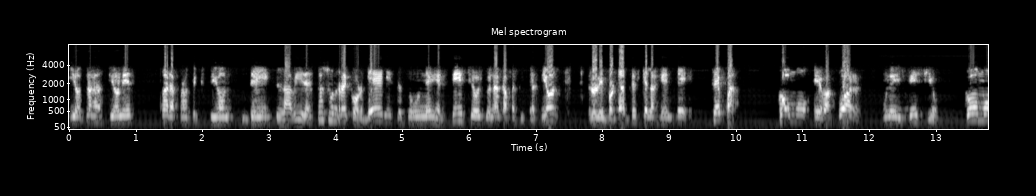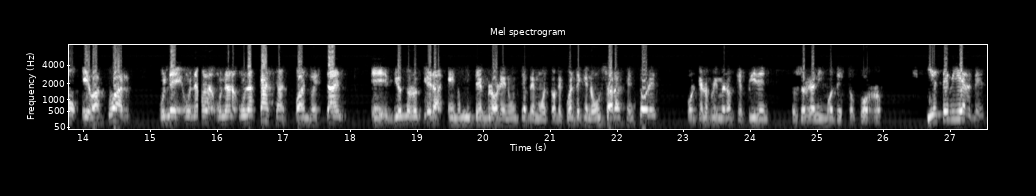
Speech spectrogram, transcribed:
y otras acciones para protección de la vida. Esto es un recorderis, es un ejercicio, es una capacitación, pero lo importante es que la gente sepa cómo evacuar un edificio, cómo evacuar una, una, una, una casa cuando están eh, Dios no lo quiera, en un temblor, en un terremoto. Recuerde que no usar ascensores porque es lo primero que piden los organismos de socorro. Y este viernes,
